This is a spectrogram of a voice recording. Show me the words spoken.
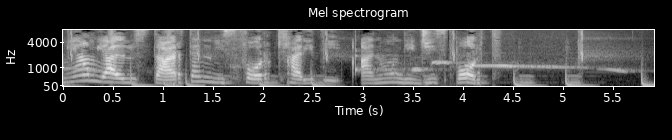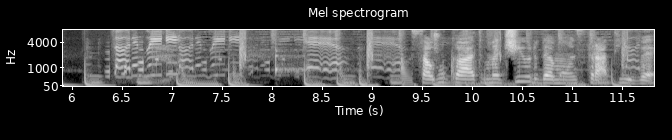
Miami al Star Tennis for Charity, anun Digisport. S-au jucat meciuri demonstrative,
